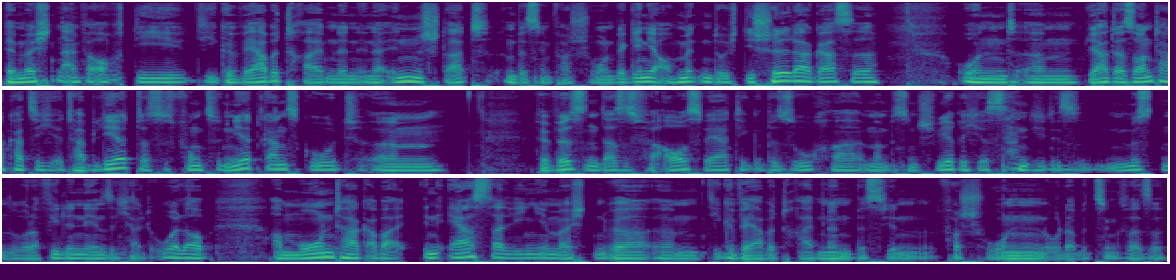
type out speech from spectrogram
Wir möchten einfach auch die die Gewerbetreibenden in der Innenstadt ein bisschen verschonen. Wir gehen ja auch mitten durch die Schildergasse und ähm, ja, der Sonntag hat sich etabliert. Das funktioniert ganz gut. Ähm, wir wissen, dass es für auswärtige Besucher immer ein bisschen schwierig ist, dann die das müssten oder viele nehmen sich halt Urlaub am Montag, aber in erster Linie möchten wir ähm, die Gewerbetreibenden ein bisschen verschonen oder beziehungsweise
